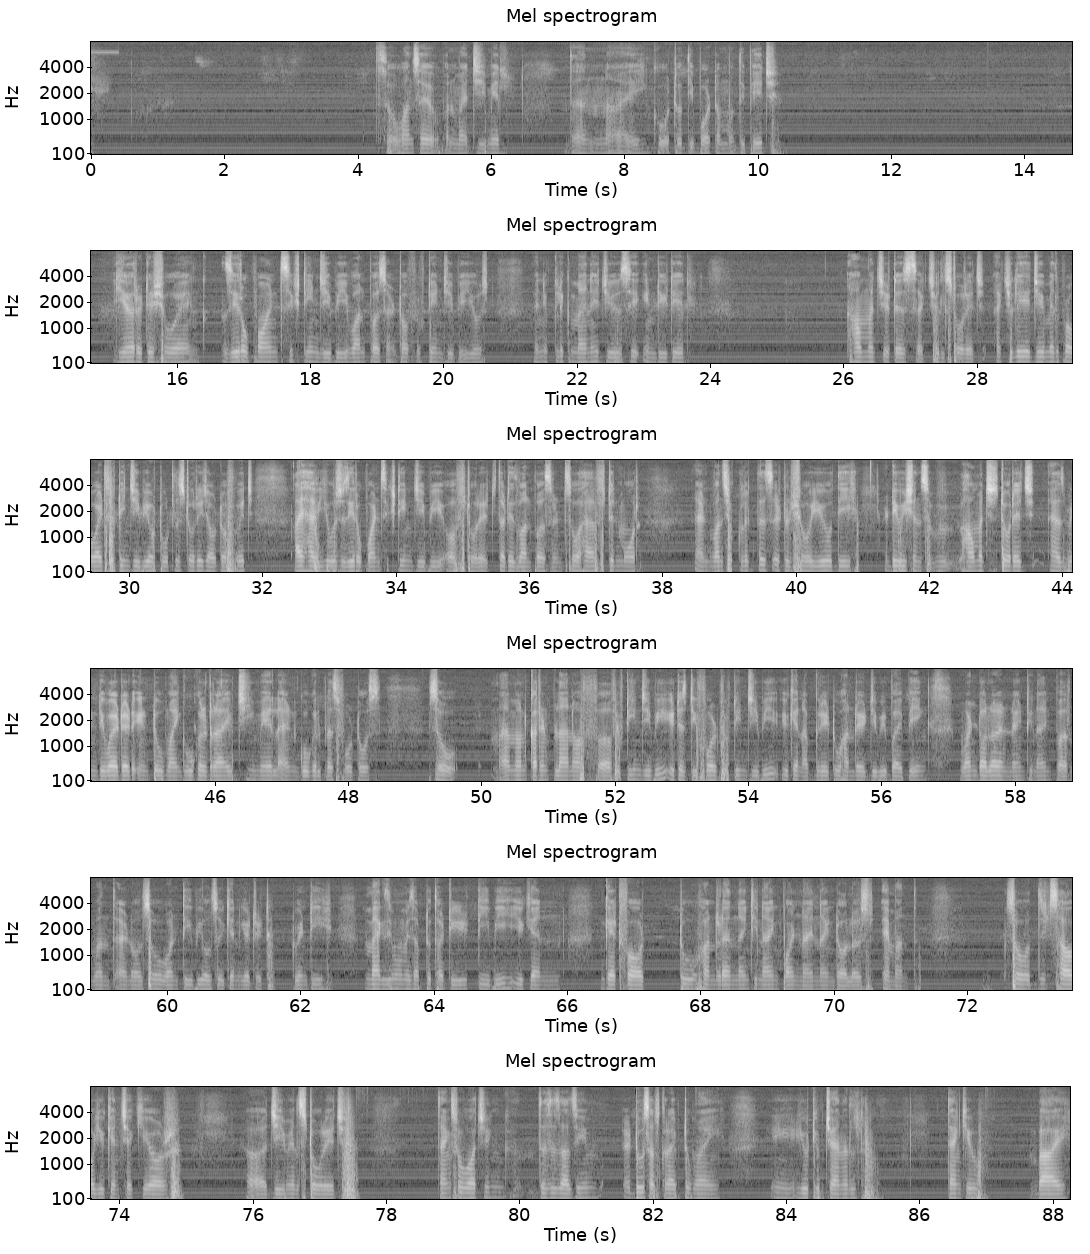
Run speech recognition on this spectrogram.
so once I open my Gmail then I go to the bottom of the page. Here it is showing 0.16 GB 1% of 15 GB used. When you click manage you see in detail how much it is actual storage. Actually gmail provides 15 GB of total storage out of which I have used 0.16 GB of storage that is 1% so I have still more. And once you click this it will show you the divisions how much storage has been divided into my Google Drive Gmail and Google Plus Photos. So I'm on current plan of uh, 15 GB it is default 15 GB you can upgrade to 100 GB by paying one dollar and 99 per month and also 1 TB also you can get it 20 maximum is up to 30 TB you can get for 299.99 dollars a month. So that's how you can check your uh, Gmail storage. Thanks for watching. This is Azeem. Uh, do subscribe to my uh, YouTube channel. Thank you. Bye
